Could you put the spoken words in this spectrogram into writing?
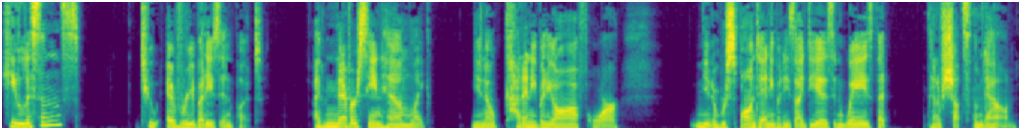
He listens to everybody's input. I've never seen him like you know, cut anybody off or, you know, respond to anybody's ideas in ways that kind of shuts them down.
